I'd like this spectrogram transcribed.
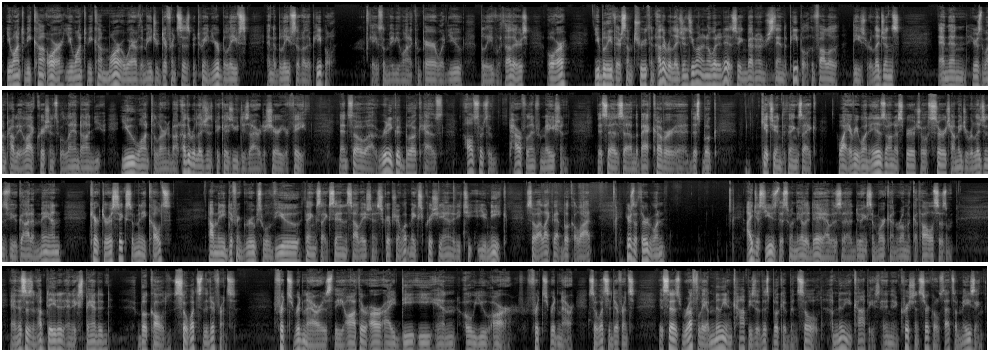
You want to become, or you want to become more aware of the major differences between your beliefs and the beliefs of other people. Okay, so maybe you want to compare what you believe with others, or you believe there's some truth in other religions, you want to know what it is so you can better understand the people who follow these religions. And then here's the one probably a lot of Christians will land on you, you want to learn about other religions because you desire to share your faith. And so, a uh, really good book has all sorts of powerful information. It says uh, on the back cover, uh, this book gets you into things like why everyone is on a spiritual search, how major religions view God and man, characteristics of many cults, how many different groups will view things like sin and salvation and scripture, and what makes Christianity unique. So I like that book a lot. Here's a third one. I just used this one the other day. I was uh, doing some work on Roman Catholicism. And this is an updated and expanded book called So What's the Difference? Fritz Ridenour is the author, R I D E N O U R. Fritz Ridenour. So, what's the difference? It says roughly a million copies of this book have been sold. A million copies. And in Christian circles, that's amazing.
